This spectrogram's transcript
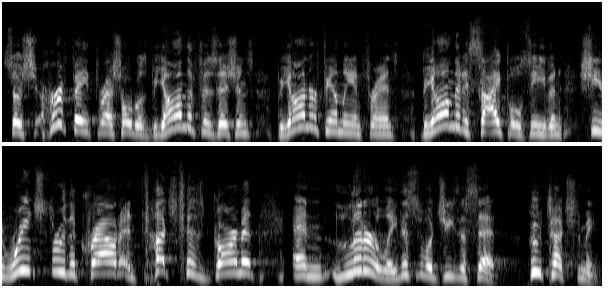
So her faith threshold was beyond the physicians, beyond her family and friends, beyond the disciples even. She reached through the crowd and touched his garment. And literally, this is what Jesus said Who touched me?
